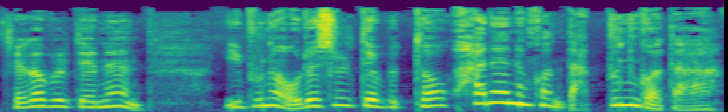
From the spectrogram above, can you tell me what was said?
제가 볼 때는 이분은 어렸을 때부터 화내는 건 나쁜 거다.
